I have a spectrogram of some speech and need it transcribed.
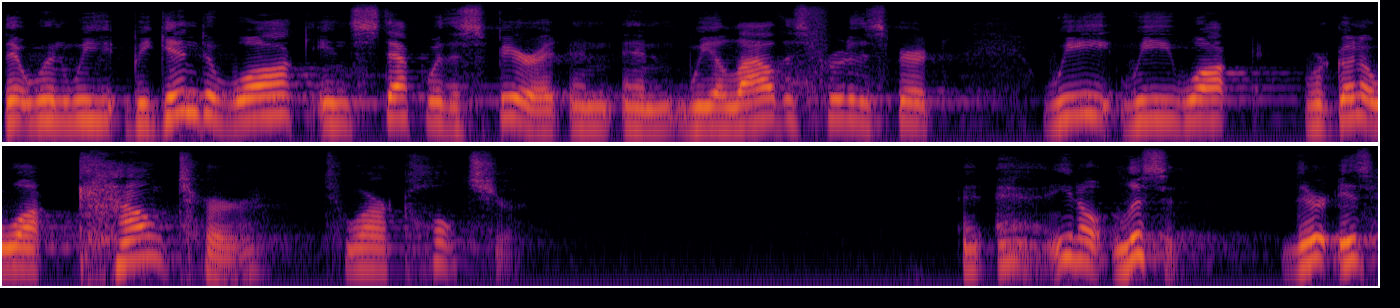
that when we begin to walk in step with the Spirit and, and we allow this fruit of the Spirit, we, we walk, we're going to walk counter to our culture. And, and, you know, listen, there is,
